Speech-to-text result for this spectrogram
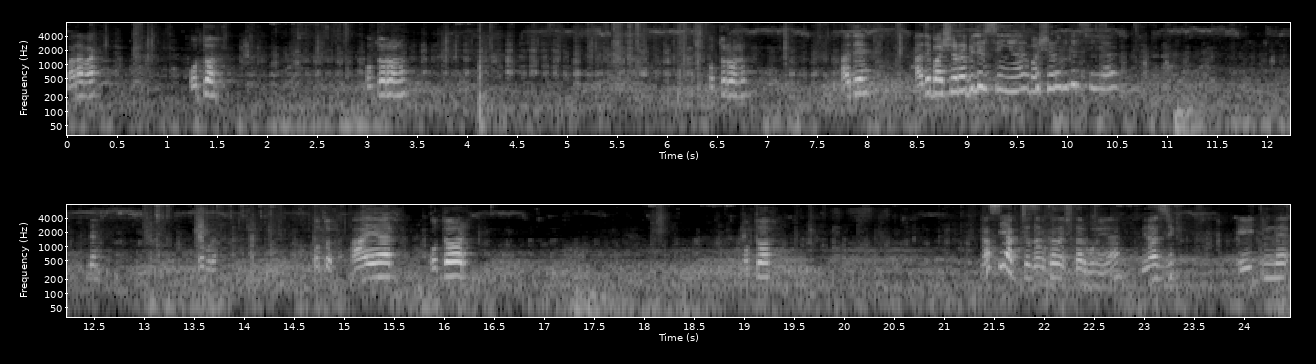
Bana bak. Otur. Otur oğlum. Otur oğlum. Hadi. Hadi başarabilirsin ya. Başarabilirsin ya. Gel. Gel buraya. Otur. Hayır. Otur. Otur. Nasıl yapacağız arkadaşlar bunu ya? Birazcık eğitimde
